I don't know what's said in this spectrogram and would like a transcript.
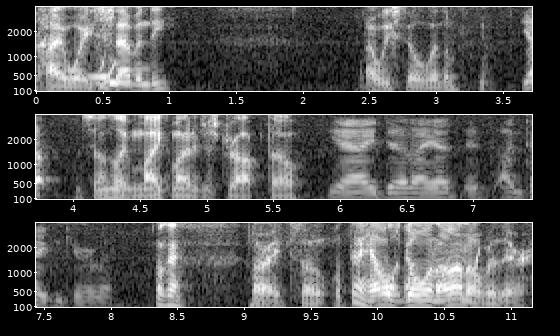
Highway 70. Are we still with him? Yep. It sounds like Mike might have just dropped though. Yeah, I did. I had. It, I'm taking care of it. Okay. All right. So what the hell's going on over there?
